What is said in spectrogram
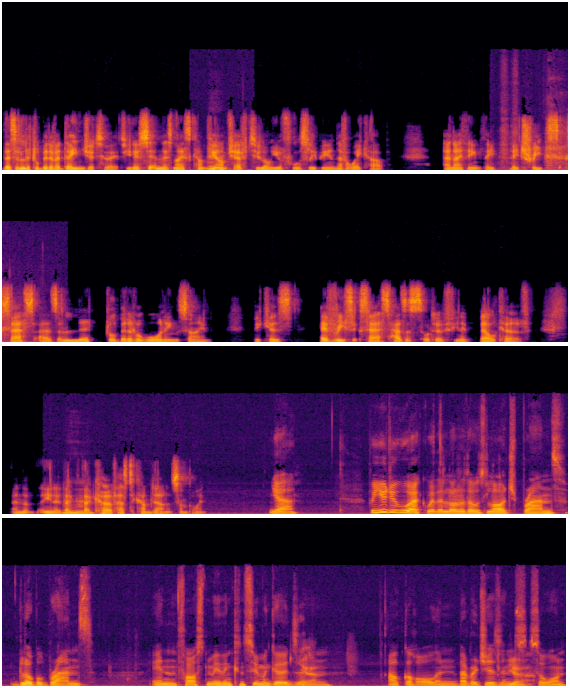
there's a little bit of a danger to it. You know, sit in this nice comfy Mm. armchair for too long, you'll fall asleep and you'll never wake up and I think they, they treat success as a little bit of a warning sign because every success has a sort of you know bell curve, and that, you know that, Mhm. that curve has to come down at some point. Yeah. But you do work with a lot of those large brands, global brands, in fast moving consumer goods Yeah. and alcohol and beverages and Yeah. so on.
